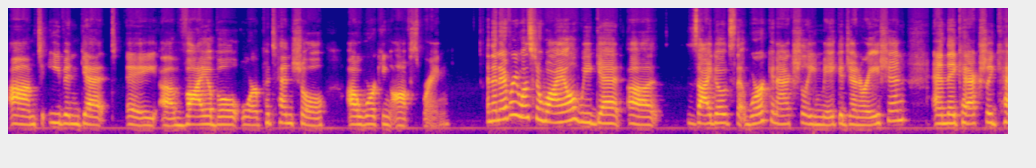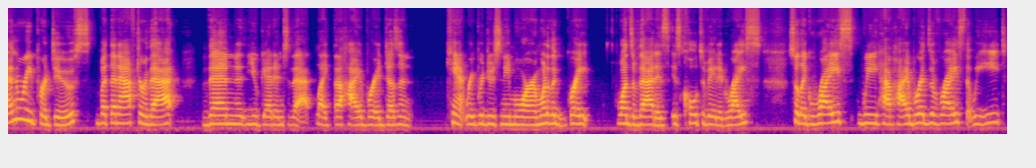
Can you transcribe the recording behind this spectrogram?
um, to even get a, a viable or potential uh, working offspring. And then every once in a while, we get uh, zygotes that work and actually make a generation, and they can actually can reproduce. But then after that, then you get into that like the hybrid doesn't can't reproduce anymore. And one of the great ones of that is is cultivated rice. So like rice, we have hybrids of rice that we eat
